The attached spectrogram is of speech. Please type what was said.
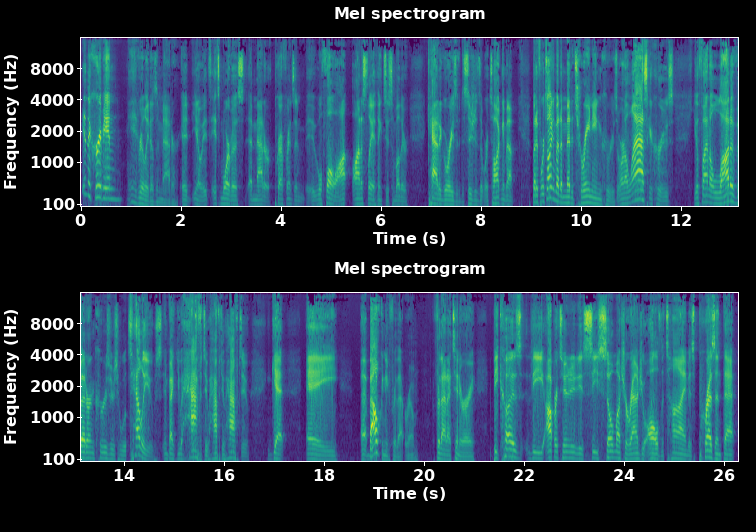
In the Caribbean, it really doesn't matter. It, you know, it's, it's more of a, a matter of preference, and it will fall, honestly, I think, to some other categories of decisions that we're talking about. But if we're talking about a Mediterranean cruise or an Alaska cruise, you'll find a lot of veteran cruisers who will tell you, in fact, you have to, have to, have to get a, a balcony for that room, for that itinerary, because the opportunity to see so much around you all the time is present that,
